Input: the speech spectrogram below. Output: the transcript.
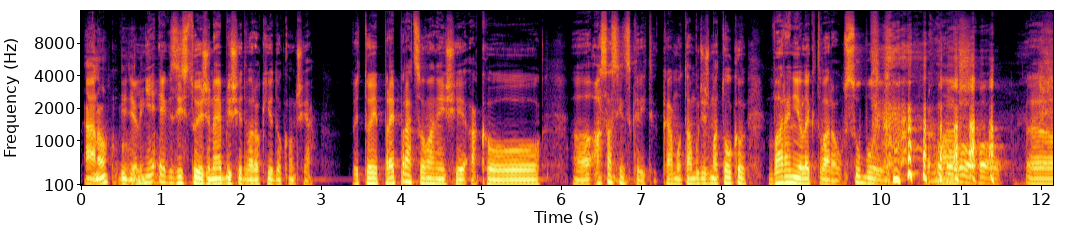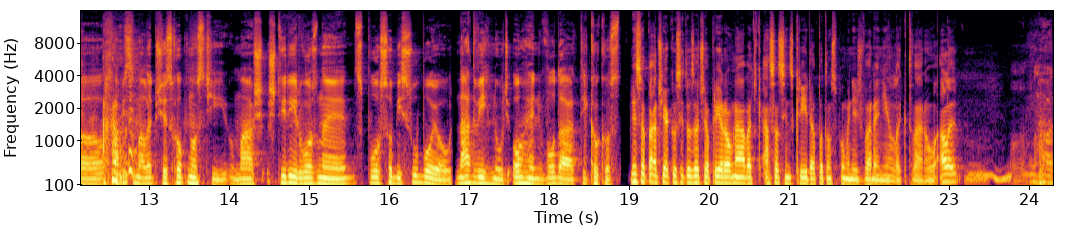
Áno, videli. Neexistuje, že najbližšie dva roky je dokončia. Veď to je prepracovanejšie ako uh, Assassin's Creed. Kamo, tam budeš mať toľko varenie lektvarov, súboje. máš, uh, aby si mal lepšie schopnosti. Máš štyri rôzne spôsoby súbojov. Nadvihnúť, oheň, voda, ty kokos. Mne sa páči, ako si to začal prirovnávať k Assassin's Creed a potom spomenieš varenie lektvarov. Ale... No,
